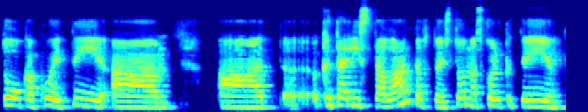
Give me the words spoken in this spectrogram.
то, какой ты а, а, каталист талантов, то есть то, насколько ты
